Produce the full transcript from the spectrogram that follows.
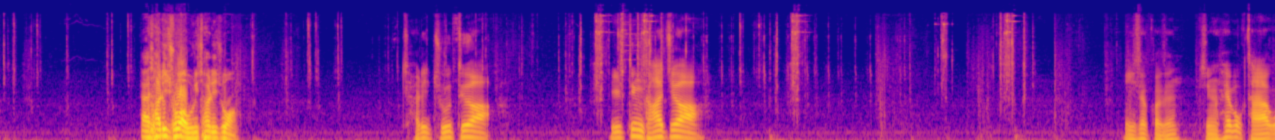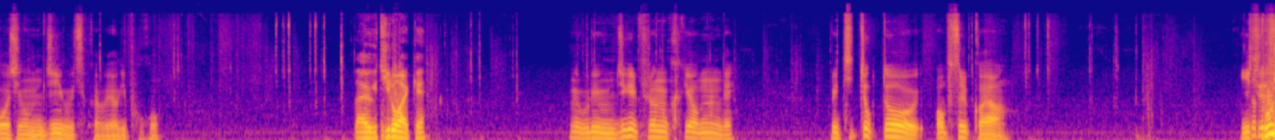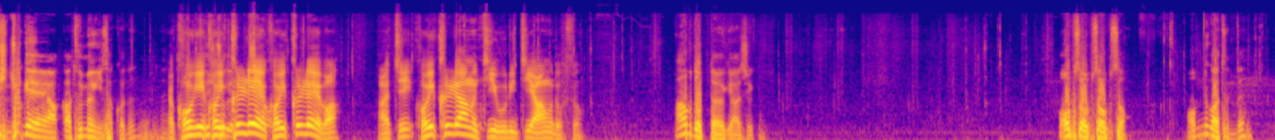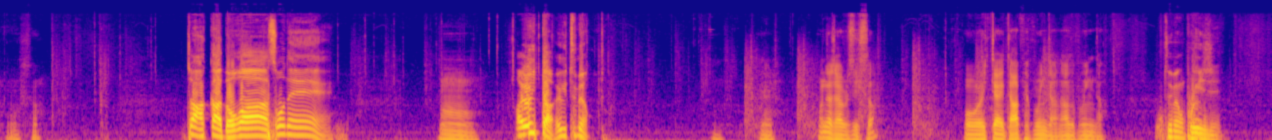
야 자리 좋아 우리 자리 좋아 자리 좋드아. 1등 가자. 있었거든. 지금 회복 다 하고 지금 움직이고 있을 거야. 여기 보고. 나 여기 뒤로 갈게 근데 우리 움직일 필요는 크게 없는데. 우리 뒤쪽도 없을 거야. 저 도시 쪽에 아까 두 명 있었거든 야, 거기 거기 그쪽에- 클리어 거기 클리어 해봐 알았지? 거기 클리어하면 뒤 우리 뒤에 아무도 없어 아무도 없다 여기 아직 없어 없어 없어. 없는 것 같은데? 없어. 저 아까 너가 쏘네 어. 아 여기 있다. 여기 두명. 혼자 잡을 수 있어? 오 있다 있다 앞에 보인다. 나도 보인다. 두 명 보이지?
